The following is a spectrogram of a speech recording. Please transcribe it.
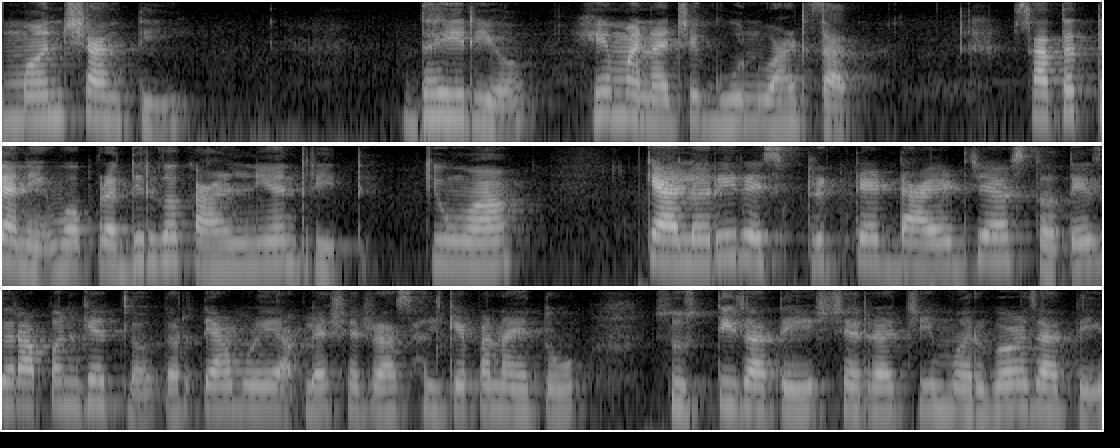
मन शांती धैर्य हे मनाचे गुण वाढतात. सातत्याने व प्रदीर्घ काळ नियंत्रित किंवा कॅलरी रेस्ट्रिक्टेड डाएट जे असतं ते जर आपण घेतलं तर त्यामुळे आपल्या शरीरास हलकेपणा येतो सुस्ती जाते शरीराची मरगळ जाते.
